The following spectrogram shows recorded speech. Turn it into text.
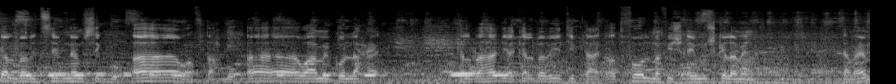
كلبة بتسيبني أمسك بقها وأفتح بقها وأعمل كل حاجة. كلبة هادية كلبة بيتي بتاعت أطفال مفيش أي مشكلة منها. تمام؟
